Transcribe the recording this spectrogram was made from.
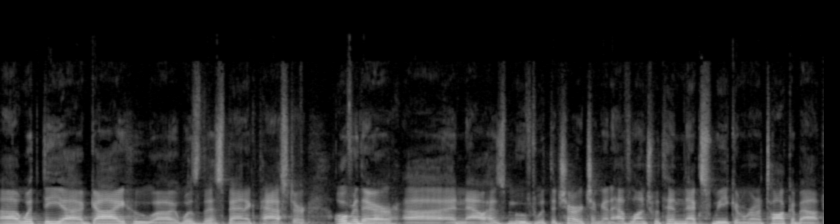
uh, with the uh, guy who uh, was the Hispanic pastor over there uh, and now has moved with the church. I'm going to have lunch with him next week, and we're going to talk about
